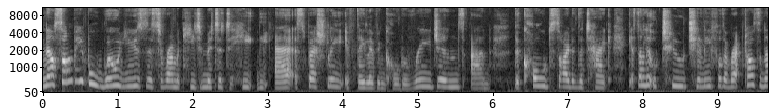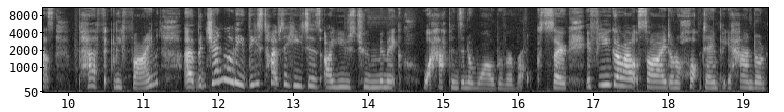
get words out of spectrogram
Now some people will use the ceramic heat emitter to heat the air, especially if they live in colder regions and the cold side of the tank gets a little too chilly for the reptiles and that's perfectly fine. Uh, but generally these types of heaters are used to mimic what happens in a wild with a rock. So if you go outside on a hot day and put your hand on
